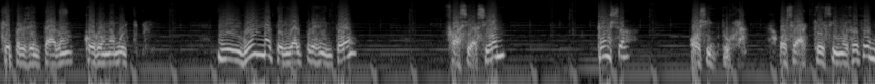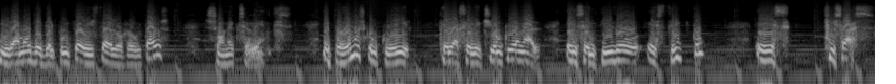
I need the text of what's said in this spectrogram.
que presentaron corona múltiple. Ningún material presentó faciación, pusa o cintura. O sea que si nosotros miramos desde el punto de vista de los resultados, son excelentes. Y podemos concluir que la selección clonal en sentido estricto es quizás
